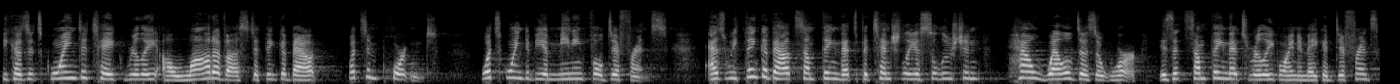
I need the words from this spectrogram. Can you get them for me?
because it's going to take really a lot of us to think about what's important, what's going to be a meaningful difference. As we think about something that's potentially a solution, how well does it work? Is it something that's really going to make a difference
